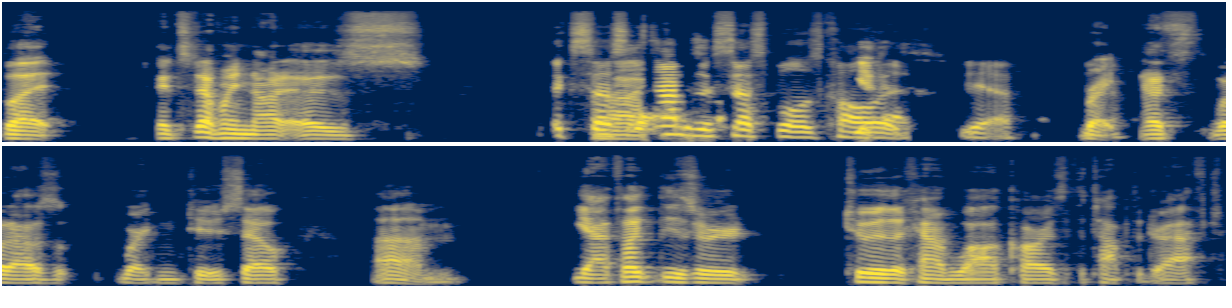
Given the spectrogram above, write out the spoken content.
but it's definitely not as accessible. Uh, not as accessible as college. Yeah. yeah. Right. That's what I was working to. So, um, yeah, I feel like these are two of the kind of wild cards at the top of the draft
